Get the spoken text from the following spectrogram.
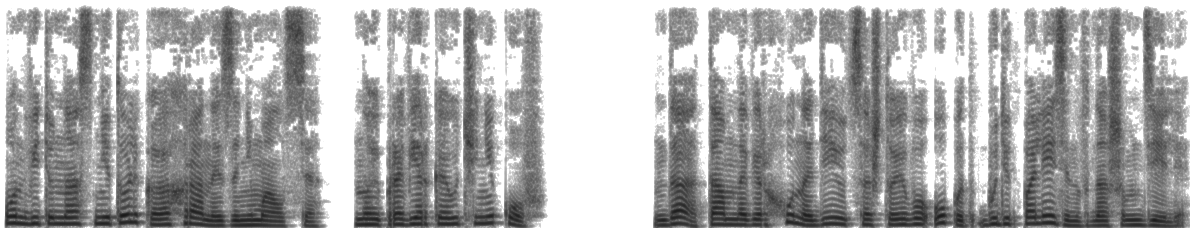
Он ведь у нас не только охраной занимался, но и проверкой учеников. Да, там наверху надеются, что его опыт будет полезен в нашем деле.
